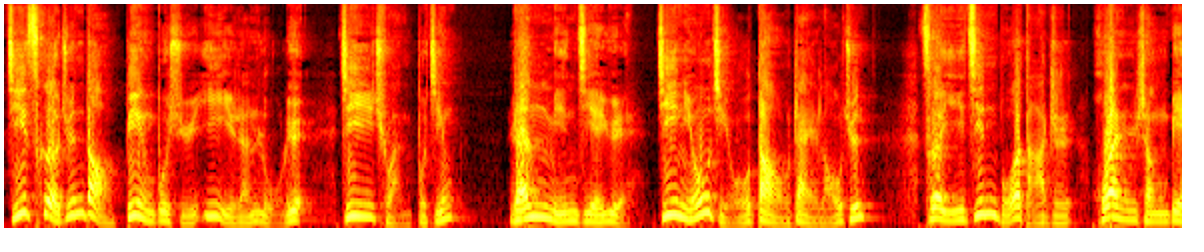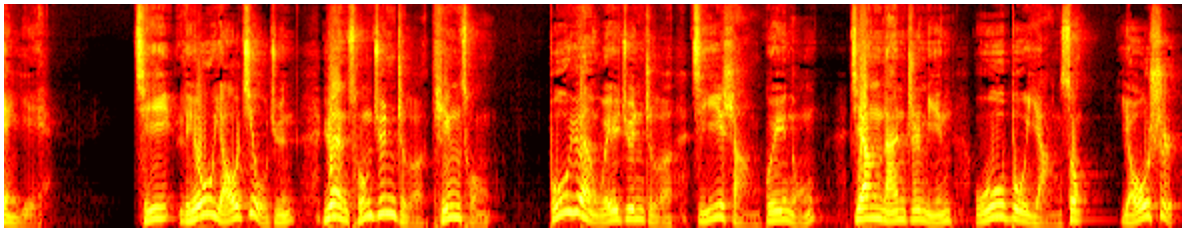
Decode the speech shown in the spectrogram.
即策军道，并不许一人掳掠，鸡犬不惊，人民皆悦，鸡牛酒到寨劳军。策以金帛答之，欢声遍野。其刘繇旧军，愿从军者听从，不愿为军者即赏归农。江南之民无不仰颂，由是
